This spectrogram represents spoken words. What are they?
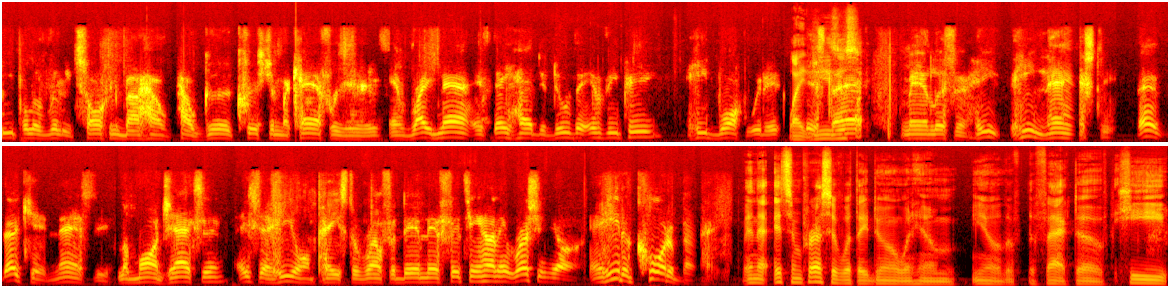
people are really talking about how how good Christian McCaffrey is and right now if they had to do the MVP he'd walk with it White It's Jesus. that- Man, listen, he he nasty. That that kid nasty. Lamar Jackson, they said he on pace to run for damn near fifteen hundred rushing yards, and he the quarterback. and that, it's impressive what they're doing with him. You know, the the fact of he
